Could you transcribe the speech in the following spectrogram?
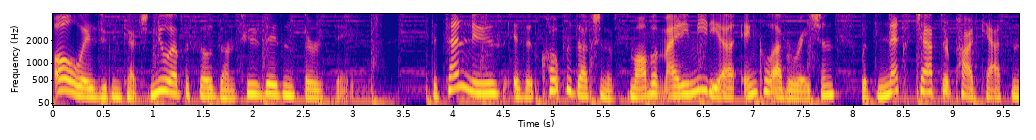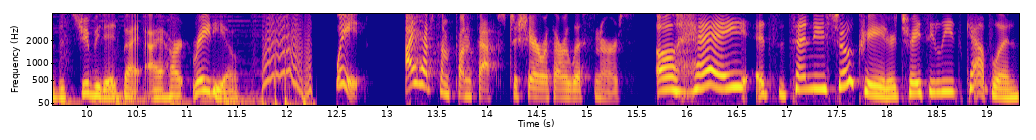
always, you can catch new episodes on Tuesdays and Thursdays. The 10 News is a co production of Small But Mighty Media in collaboration with Next Chapter Podcasts and distributed by iHeartRadio. Wait, I have some fun facts to share with our listeners. Oh, hey, it's the 10 News show creator, Tracy Leeds Kaplan.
